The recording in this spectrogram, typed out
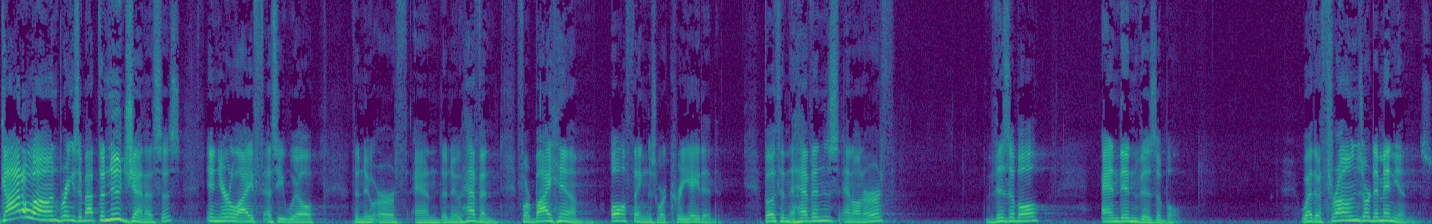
God alone brings about the new Genesis in your life as He will the new earth and the new heaven. For by Him all things were created, both in the heavens and on earth, visible and invisible whether thrones or dominions,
